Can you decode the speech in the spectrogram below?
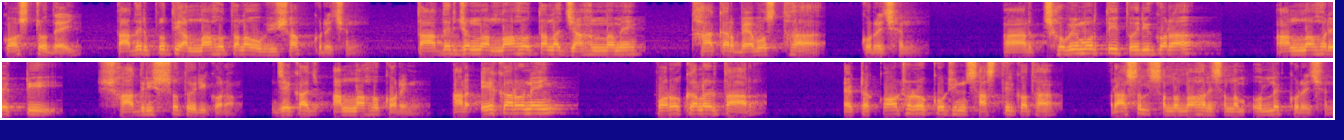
কষ্ট দেয়, তাদের প্রতি আল্লাহ তালা অভিশাপ করেছেন। তাদের জন্য আল্লাহ তালা জাহান নামে থাকার ব্যবস্থা করেছেন। আর ছবি মূর্তি তৈরি করা আল্লাহর একটি সাদৃশ্য তৈরি করা। যে কাজ আল্লাহ করেন। আর এ কারণেই পরকালের তার একটা কঠোর কঠিন শাস্তির কথা রাসুল সাল্লাহ আলি সাল্লাম উল্লেখ করেছেন।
